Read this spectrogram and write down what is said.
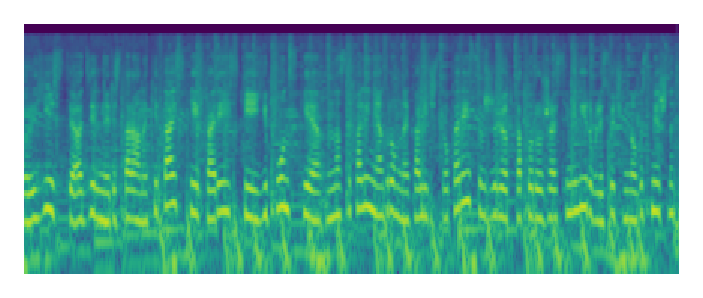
э, есть отдельные рестораны китайские, корейские, японские. На Сахалине огромное количество корейцев живет, которые уже ассимилировались, очень много смешанных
